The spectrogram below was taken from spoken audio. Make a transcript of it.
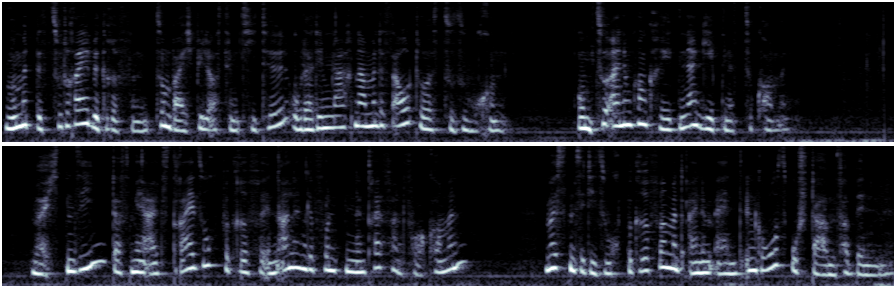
nur mit bis zu drei Begriffen, zum Beispiel aus dem Titel oder dem Nachnamen des Autors, zu suchen, um zu einem konkreten Ergebnis zu kommen. Möchten Sie, dass mehr als drei Suchbegriffe in allen gefundenen Treffern vorkommen, müssten Sie die Suchbegriffe mit einem End in Großbuchstaben verbinden.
